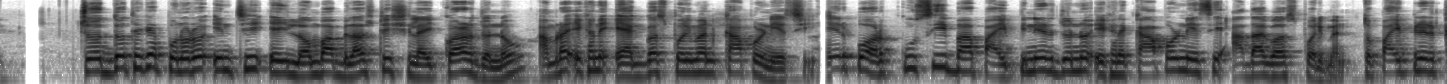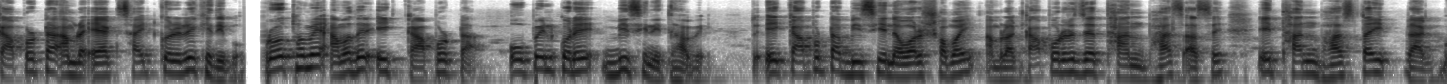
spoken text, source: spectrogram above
চোদ্দ থেকে পনেরো ইঞ্চি এই লম্বা ব্লাউজটি সেলাই করার জন্য আমরা এখানে এক গজ পরিমাণ কাপড় নিয়েছি। এরপর কুচি বা পাইপিনের জন্য এখানে কাপড় নিয়েছি আধা গজ পরিমাণ। তো পাইপিনের কাপড়টা আমরা এক সাইড করে রেখে দিব। প্রথমে আমাদের এই কাপড়টা ওপেন করে বিছিয়ে নিতে হবে। তো এই কাপড়টা বিছিয়ে নেওয়ার সময় আমরা কাপড়ের যে থান ভাঁজ আছে, এই থান ভাঁজটাই রাখব।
